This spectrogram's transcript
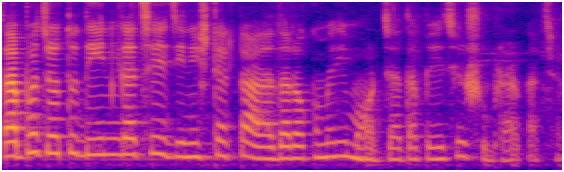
তারপর যত দিন গেছে এই জিনিসটা একটা আলাদা রকমেরই মর্যাদা পেয়েছে শুভ্রার কাছে।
